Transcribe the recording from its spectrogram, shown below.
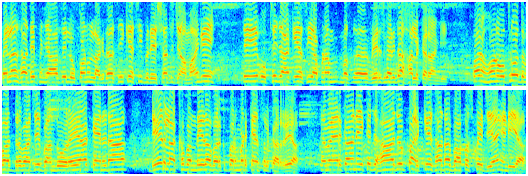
ਪਹਿਲਾਂ ਸਾਡੇ ਪੰਜਾਬ ਦੇ ਲੋਕਾਂ ਨੂੰ ਲੱਗਦਾ ਸੀ ਕਿ ਅਸੀਂ ਵਿਦੇਸ਼ਾਂ 'ਚ ਜਾਵਾਂਗੇ ਤੇ ਉੱਥੇ ਜਾ ਕੇ ਅਸੀਂ ਆਪਣਾ ਮਸ- ਅ, ਬੇਰੁਜ਼ਗਾਰੀ ਦਾ ਹੱਲ ਕਰਾਂਗੇ। ਪਰ ਹੁਣ ਉਧਰੋਂ ਦਰਵਾਜ਼ੇ ਬੰਦ ਹੋ ਰਹੇ ਆ। ਕੈਨੇਡਾ 1.5 ਲੱਖ ਬੰਦੇ ਦਾ ਵਰਕ ਪਰਮਿਟ ਕੈਨਸਲ ਕਰ ਰਿਹਾ। ਅਮਰੀਕਾ ਨੇ ਇੱਕ ਜਹਾਜ਼ ਭਰ ਕੇ ਸਾਡਾ ਵਾਪਸ ਭੇਜਿਆ ਇੰਡੀਆ,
